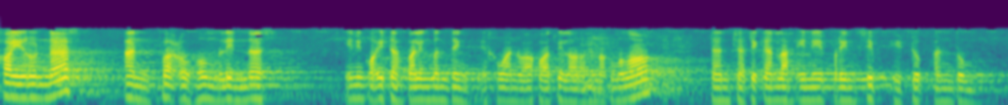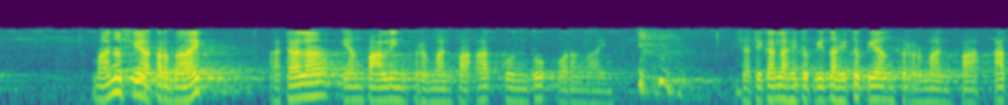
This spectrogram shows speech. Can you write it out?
Khairun nas anfa'uhum linnas. Ini kaidah paling penting ikhwan wa akhwat fillah rahimakumullah dan jadikanlah ini prinsip hidup antum. Manusia terbaik adalah yang paling bermanfaat untuk orang lain. Jadikanlah hidup kita hidup yang bermanfaat.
